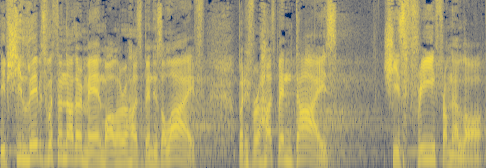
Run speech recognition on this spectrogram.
if she lives with another man while her husband is alive. But if her husband dies, she is free from that law.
